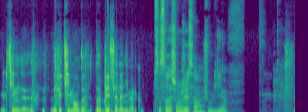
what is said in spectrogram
ultime de, effectivement, de, de blesser un animal, quoi. ça, ça va changer, ça, hein, je vous le dis. hein.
